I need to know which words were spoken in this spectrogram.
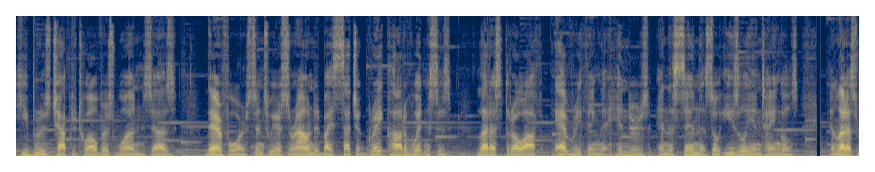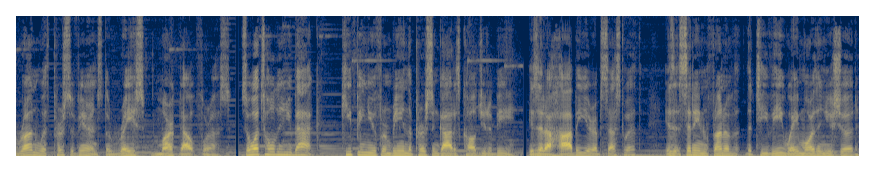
Hebrews chapter 12 verse 1 says, Therefore, since we are surrounded by such a great cloud of witnesses, let us throw off everything that hinders and the sin that so easily entangles and let us run with perseverance the race marked out for us. So, what's holding you back? Keeping you from being the person God has called you to be? Is it a hobby you're obsessed with? Is it sitting in front of the TV way more than you should?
